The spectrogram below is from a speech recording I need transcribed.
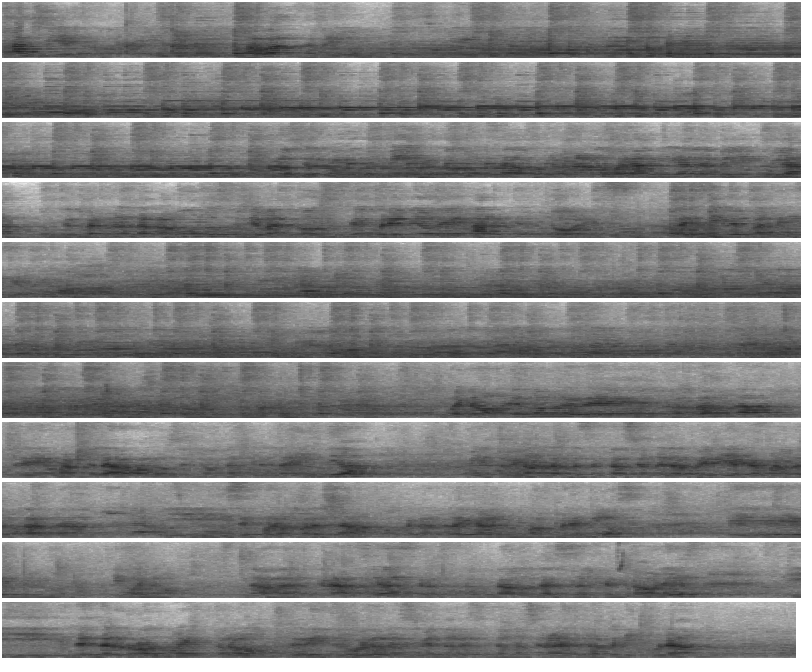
Allí es. Avanza, en nombre de Fernanda, de Marcela Ábalos, están también en la India, y estuvieron en la presentación de la peli acá en Mar Plata y, se fueron para allá, ojalá traigan más premios. Eh, y bueno, nada, gracias, gracias a jurado, gracias a Argentores y desde el rol nuestro de distribuidores y vendedores internacionales de la película,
